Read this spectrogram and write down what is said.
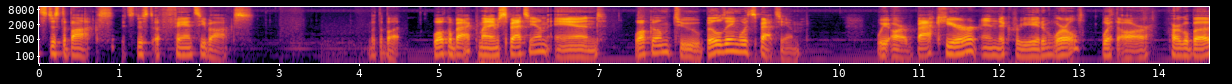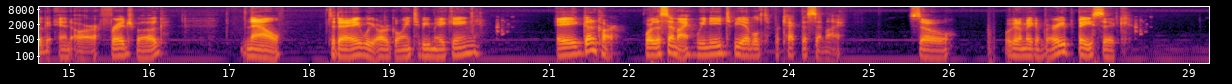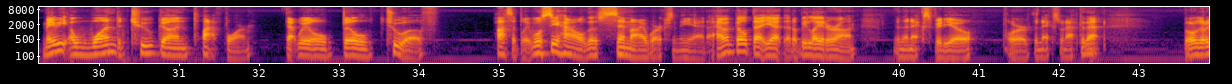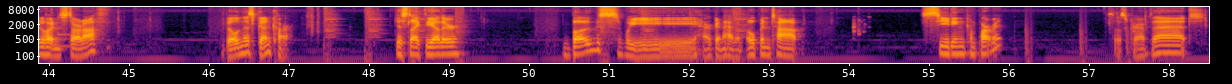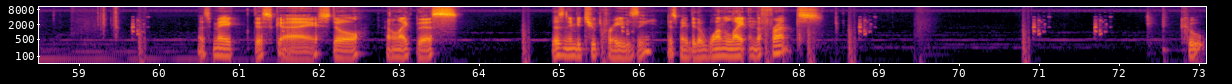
It's just a box. It's just a fancy box with the butt. Welcome back. My name is Spatium, and welcome to Building with Spatium. We are back here in the creative world with our cargo bug and our fridge bug. Now, today we are going to be making a gun car for the semi. We need to be able to protect the semi. So we're going to make a very basic, maybe a one to two gun platform that we'll build two of. Possibly. We'll see how the semi works in the end. I haven't built that yet. That'll be later on in the next video or the next one after that. But we're going to go ahead and start off building this gun car. Just like the other bugs, we are going to have an open top seating compartment. So let's grab that. Let's make this guy still kind of like this. Doesn't need to be too crazy. Just maybe the one light in the front. Cool.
